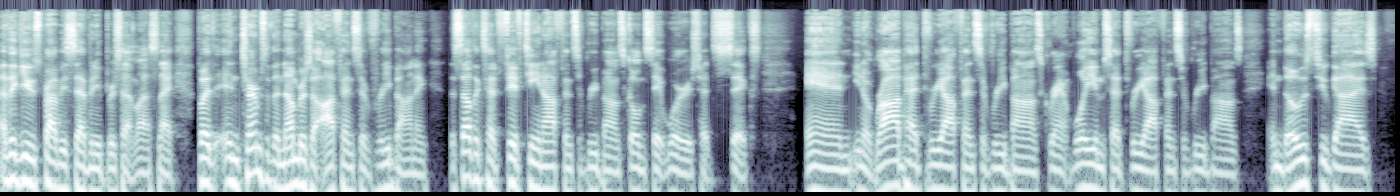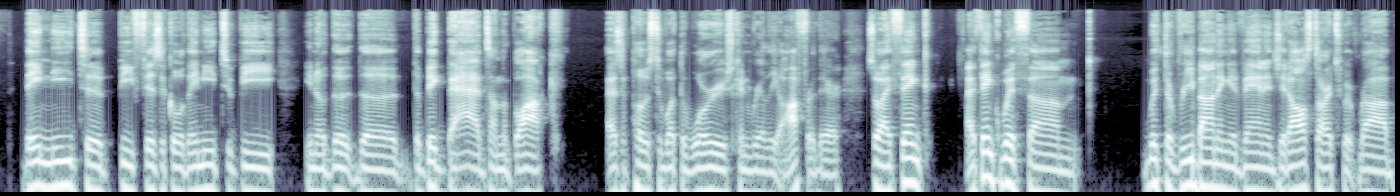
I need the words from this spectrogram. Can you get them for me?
I think he was probably 70% last night. But in terms of the numbers of offensive rebounding, the Celtics had 15 offensive rebounds, Golden State Warriors had six. And, you know, Rob had three offensive rebounds, Grant Williams had three offensive rebounds. And those two guys, they need to be physical. They need to be, you know, the the the big bads on the block as opposed to what the Warriors can really offer there. So I think I think with um with the rebounding advantage, it all starts with Rob.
